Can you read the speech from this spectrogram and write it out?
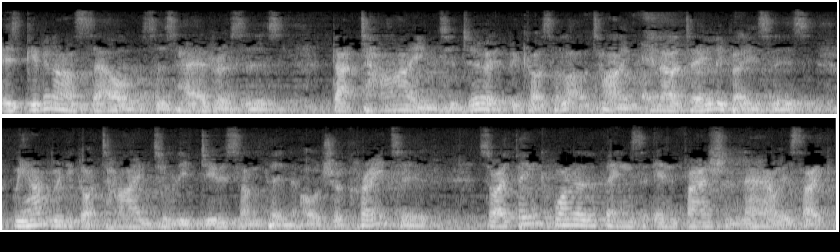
Is giving ourselves as hairdressers that time to do it because a lot of time in our daily basis we haven't really got time to really do something ultra creative. So I think one of the things in fashion now is like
